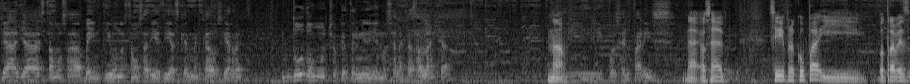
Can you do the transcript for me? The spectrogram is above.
Ya, ya estamos a 21, estamos a 10 días que el mercado cierre. Dudo mucho que termine yéndose a la Casa Blanca. No. Y pues el París. Ah, o sea, sí, preocupa y otra vez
